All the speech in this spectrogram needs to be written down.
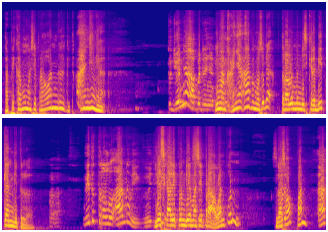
Tapi kamu masih perawan nggak gitu? Anjing nggak? Tujuannya apa dia Ya, makanya apa maksudnya terlalu mendiskreditkan gitu loh. Nggak itu terlalu aneh bego. Ya sekalipun dia masih perawan pun nggak sopan. Ah,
